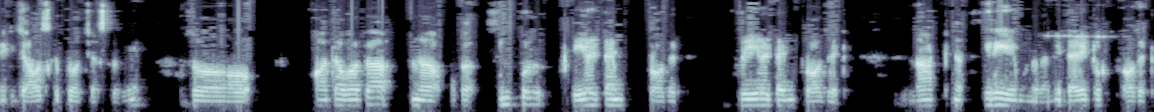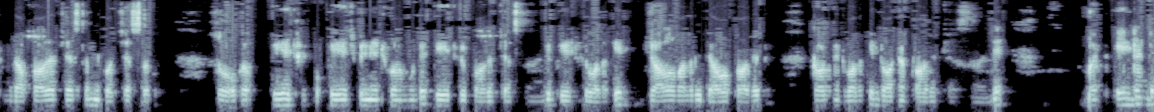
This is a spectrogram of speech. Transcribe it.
మీకు జావా స్క్రిప్ట్ వచ్చేస్తుంది. సో ఆ తర్వాత ఒక simple real time project real time project not theory ఏముండదండి డైరెక్ట్ ఒక ప్రాజెక్ట్ మీరు ఆ ప్రాజెక్ట్ చేస్తే మీకు వచ్చేస్తుంది. సో ఒక పిహెచ్పి పిహెచ్పి నేర్చుకోవాలనుకుంటే పిహెచ్పి ప్రాజెక్ట్ చేస్తానండి. పిహెచ్పి వాళ్ళకి జావా వాళ్ళకి జావా ప్రాజెక్ట్ డాట్ నెట్ వాళ్ళకి. డాట్ నెట్ ప్రాజెక్ట్ చేస్తానండి. బట్ ఏంటంటే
